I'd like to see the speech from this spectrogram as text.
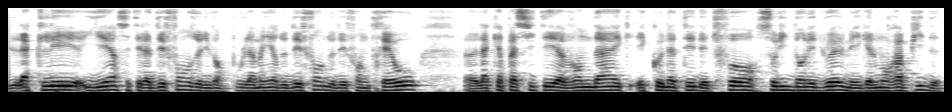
La clé hier, c'était la défense de Liverpool, la manière de défendre, de défendre très haut, la capacité à Van Dijk et Konaté d'être fort, solide dans les duels, mais également rapide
